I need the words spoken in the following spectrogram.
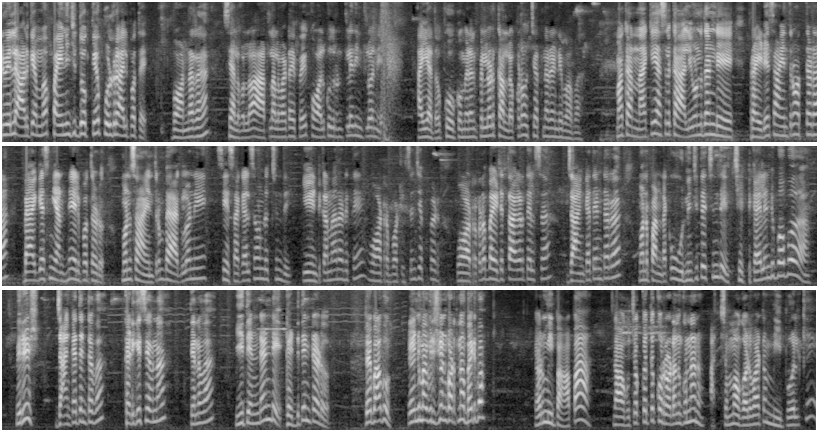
నువ్వు వెళ్ళి ఆడికేమ్మా పైనుంచి దొక్కే పుళ్ళు రాలిపోతాయి. బాగున్నారా? సెలవుల్లో ఆటలు అలవాటు అయిపోయి కాలు కుదరట్లేదు ఇంట్లోని. అయ్యదో కోకో మిలన్ పిల్లడు కళ్ళు కూడా వచ్చేస్తున్నాడండి బాబా. మా కన్నాకి అసలు ఖాళీ ఉండదండి. ఫ్రైడే సాయంత్రం వస్తాడా? బ్యాగ్ వేసుకుని వెంటనే వెళ్ళిపోతాడు. మొన్న సాయంత్రం బ్యాగ్లోని సీసాకాయల సౌండ్ వచ్చింది. ఏంటికన్నా అని అడిగితే వాటర్ బాటిల్స్ అని చెప్పాడు. వాటర్ కూడా బయట తాగడు తెలుసా? జాంకాయ తింటారా? మొన్న పండగ ఊరి నుంచి తెచ్చింది. చెట్టుకాయలండి బాబు. విరీష్ జాంకాయ తింటావా? కడిగేసేవనా? తినవా? ఈ తిండండి. గడ్డి తింటాడు. రే బాబు ఏంటి మా విరుచుకొని కొడుతున్నావు? బయట పో. ఎవరు మీ పాప? నాకు చొక్కతో కుర్రాడు అనుకున్నాను. అచ్చమ్మ మొగడు వాటం మీ పోలికి.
